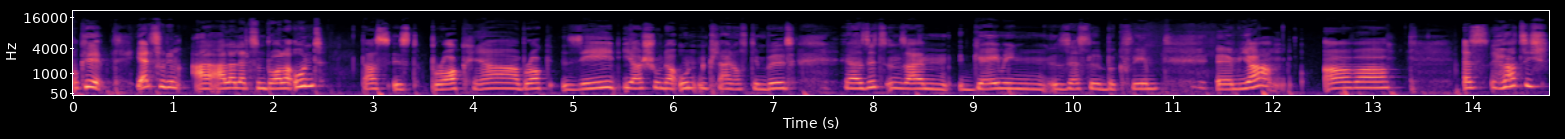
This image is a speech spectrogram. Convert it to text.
Okay, jetzt zu dem allerletzten Brawler und das ist Brock. Ja, Brock seht ihr schon da unten klein auf dem Bild. Er sitzt in seinem Gaming-Sessel bequem. Ähm, ja, aber es hört sich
